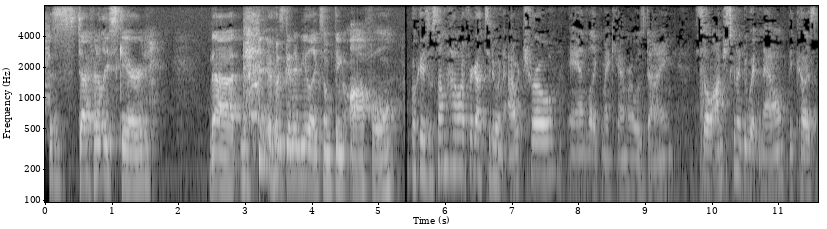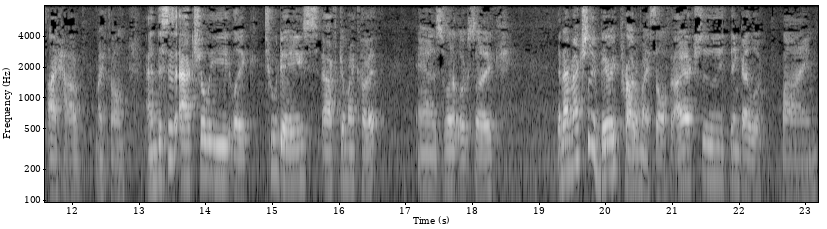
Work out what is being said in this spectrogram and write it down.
I was definitely scared that it was gonna be like something awful. Okay, so somehow I forgot to do an outro and like my camera was dying. So I'm just gonna do it now because I have my phone. And this is actually like two days after my cut. And this is what it looks like. And I'm actually very proud of myself. I actually think I look fine.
